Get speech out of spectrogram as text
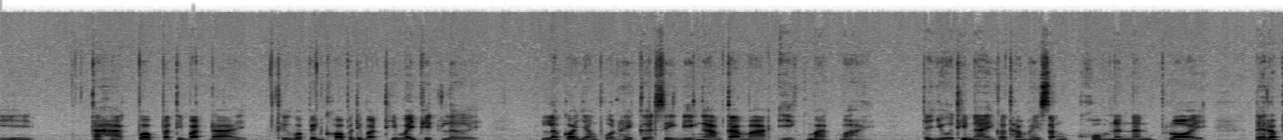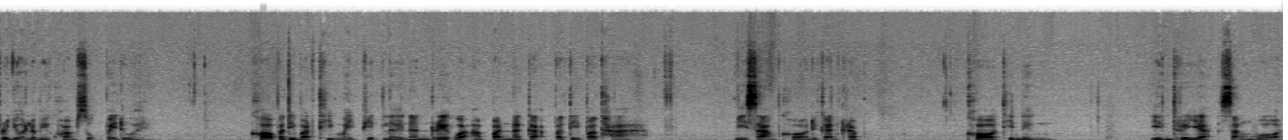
นี้ ถ้าหากว่าปฏิบัติได้ ถือว่าเป็นข้อปฏิบัติที่ไม่ผิดเลย แล้วก็ยังผลให้เกิดสิ่งดีงามตามมาอีกมากมาย จะอยู่ที่ไหนก็ทำให้สังคมนั้นๆ พลอยได้รับประโยชน์และมีความสุขไปด้วย ข้อปฏิบัติที่ไม่ผิดเลยนั้น เรียกว่าอปันนกะปฏิปทา มี 3 ข้อด้วยกันครับ ข้อที่ 1 อินทรียสังวร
